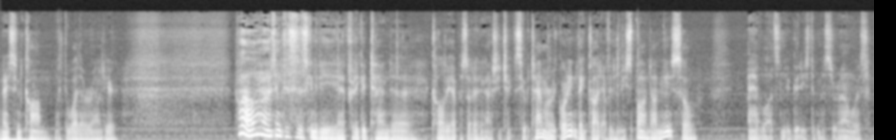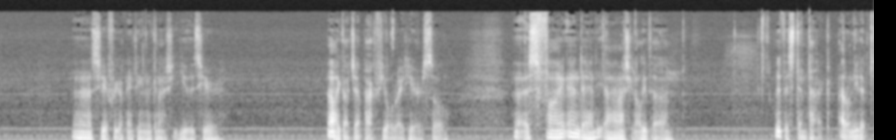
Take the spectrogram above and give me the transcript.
Nice and calm, like the weather around here. Well, I think this is going to be a pretty good time to call the episode. I didn't actually check to see what time I'm recording. Thank God everything respawned on me, so I have lots of new goodies to mess around with. Uh, let's see if we got anything we can actually use here. Oh, I got jetpack fuel right here, so that's fine and dandy. I'm actually gonna leave the leave the stim pack. I don't need it.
